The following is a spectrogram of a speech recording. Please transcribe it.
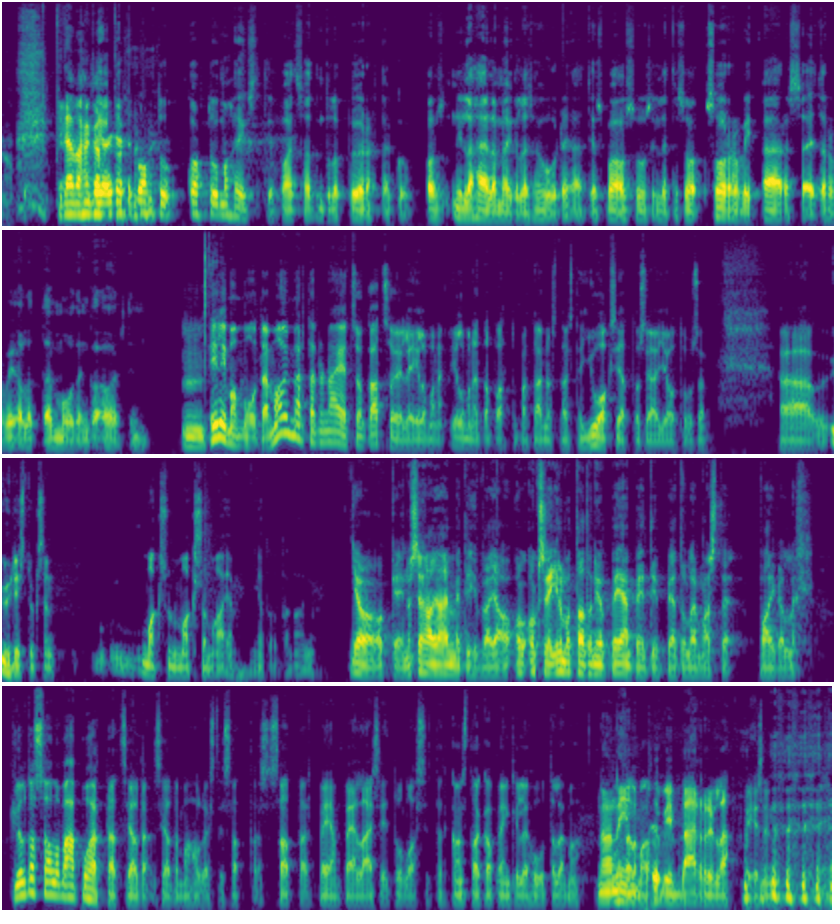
Pitää vähän katsoa. Ja kohtuu, kohtuu mahikset jopa, että saatan tulla pyörähtää, kun on niin lähellä meikäläisen huudeja, että jos vaan osuu sille, että so, sorvi ääressä ei tarvi olla tai muuten kauheasti. Niin. Mm. Ilman muuta. Ja mä oon ymmärtänyt näin, että se on katsojille ilmanen, ilmanen tapahtuma, tai ainoastaan sitä juoksijat tosiaan joutuu sen äh, yhdistyksen maksun maksamaan. Ja, ja tota noin. Joo, okei. Okay. No sehän on ihan hemmetin hyvä. Ja on, onko se ilmoittautunut jo PNP-tyyppiä tulemaan sitten paikalle? Kyllä tuossa on ollut vähän puhetta, että sieltä, sieltä mahdollisesti saattaisi, saattaisi PNP-läisiä tulla sitten kans takapenkille huutelemaan, no niin. huutelemaan niin. hyvin bärryläppiä sinne.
